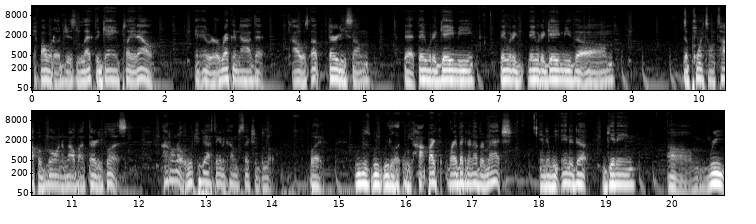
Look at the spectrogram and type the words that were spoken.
if I would have just let the game play it out and it would have recognized that I was up 30 something that they would have gave me they would have they would have gave me the um, the points on top of blowing them out by 30 plus. I don't know. What you guys think in the comment section below, but we was we we, we hopped back right back in another match, and then we ended up getting um, re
